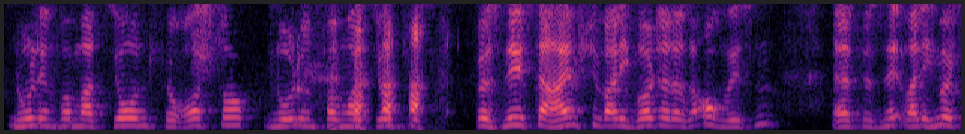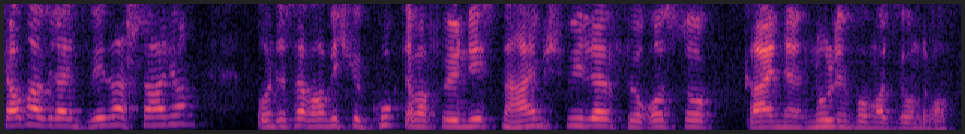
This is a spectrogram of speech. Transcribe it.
Null Informationen für Rostock, null Informationen fürs, fürs nächste Heimspiel, weil ich wollte das auch wissen. Äh, fürs, weil ich möchte auch mal wieder ins Weserstadion. Und deshalb habe ich geguckt, aber für die nächsten Heimspiele für Rostock keine Null-Information drauf.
